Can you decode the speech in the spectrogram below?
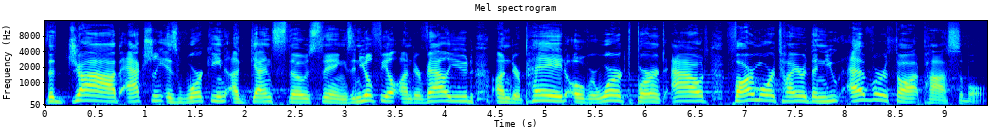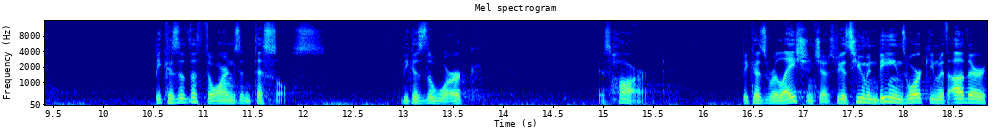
the job actually is working against those things. And you'll feel undervalued, underpaid, overworked, burnt out, far more tired than you ever thought possible because of the thorns and thistles, because the work is hard because relationships, because human beings working with other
